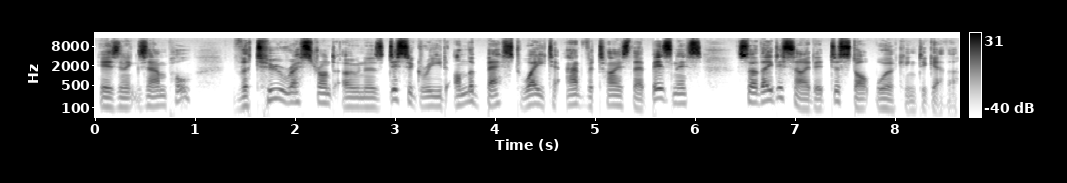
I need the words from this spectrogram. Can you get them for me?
Here's an example the two restaurant owners disagreed on the best way to advertise their business, so they decided to stop working together.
